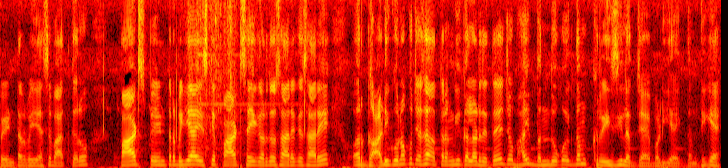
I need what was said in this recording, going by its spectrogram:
पेंटर भैया से बात करो। पार्ट्स पेंटर भैया, इसके पार्ट सही कर दो सारे के सारे। और गाड़ी को ना कुछ ऐसा अतरंगी कलर देते हैं जो भाई बंदों को एकदम क्रेजी लग जाए, बढ़िया एकदम, ठीक है?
